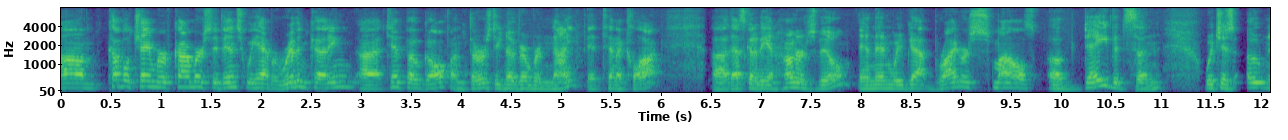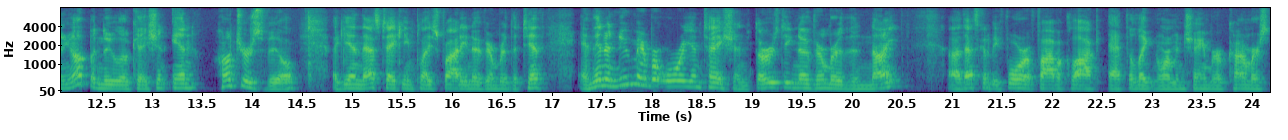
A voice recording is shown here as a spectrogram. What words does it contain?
Um, couple Chamber of Commerce events. We have a ribbon cutting, uh, Tempo Golf on Thursday, November 9th at 10 o'clock. Uh, that's going to be in Huntersville. And then we've got Brighter Smiles of Davidson, which is opening up a new location in Huntersville. Again, that's taking place Friday, November the 10th. And then a new member orientation Thursday, November the 9th. Uh, that's going to be 4 or 5 o'clock at the Lake Norman Chamber of Commerce.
